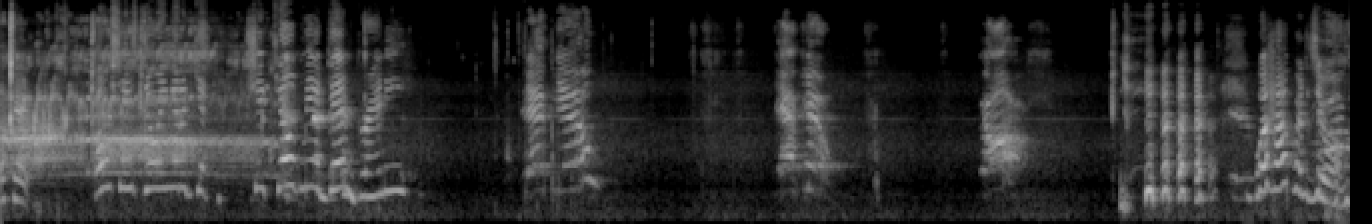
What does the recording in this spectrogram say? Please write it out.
Okay. Oh, she's doing it again. She killed me again, Granny. Nephew. Nephew. Josh. what happened to him?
